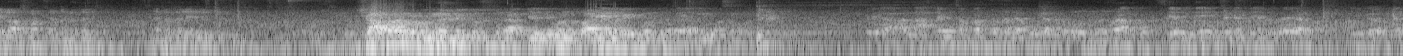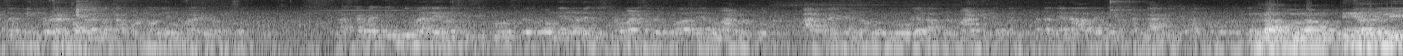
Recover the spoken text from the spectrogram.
ಎಲ್ಲೋ ಮಾಡ್ತಾರೆ ನಗರದಲ್ಲಿ. ಶಾಬಾರ್ ರೋಡ್ ಪೊಲೀಸ್ ವ್ಯಾಪ್ತಿಯಲ್ಲಿ ಒಂದು ಮನೆ ಇಟ್ಕೊಂಡಿದ್ದಾರೆ ಅಲ್ಲಿ ವಾಸ ಮಾಡ್ತಾರೆ. ಲಾಸ್ಟ್ ಟೈಮ್ ಸಂಪರ್ಕದಲ್ಲಿ ಯಾರೋ ಆಗ್ಬೋದು ಸೇಮ್ ಇದೇ ಇನ್ಸಿಡೆಂಟ್ ಏನಂದ್ರೆ ಈಗ ಕೆಲಸಕ್ಕೆ ಹೆಣ್ಮಕ್ಳೆಲ್ಲ ಕರ್ಕೊಂಡು ಹೋಗಿ ಹಿಂಗ್ ಮಾಡಿರೋದು ಆಗಿ ನೀವು ಅದೇನೋ ಸಿ ಸಿ ಕೂರಿಸ್ಬೇಕು ಅವನ್ನೇನೋ ರಿಜಿಸ್ಟರ್ ಮಾಡಿಸ್ಬೇಕು, ಅದೇನೋ ಮಾಡಬೇಕು ಕಾರ್ಪೊರೇಷನ್ ಅವರು ಎಲ್ಲ ಮಾಡ್ತೀರಿ ಅಂತ ಬಟ್ ಅದೇನೋ ಆದರೆ ಅಲ್ಲ, ಅದು ನಾನು ಒಪ್ತೀನಿ, ಅದರಲ್ಲಿ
